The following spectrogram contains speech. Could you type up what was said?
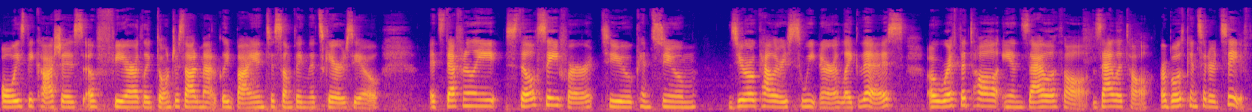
always be cautious of fear. Like, don't just automatically buy into something that scares you. It's definitely still safer to consume zero calorie sweetener like this. Erythritol and xylitol, xylitol are both considered safe.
